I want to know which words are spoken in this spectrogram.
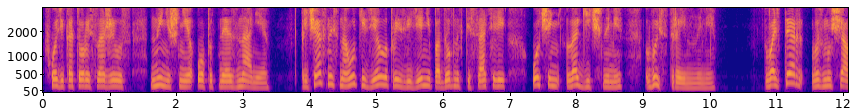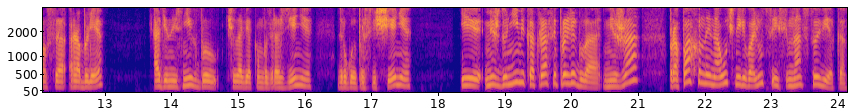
в ходе которой сложилось нынешнее опытное знание – Причастность науки делала произведения подобных писателей очень логичными, выстроенными. Вольтер возмущался Рабле, один из них был человеком Возрождения, другой — Просвещения, и между ними как раз и пролегла межа, пропаханной научной революцией XVII века,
